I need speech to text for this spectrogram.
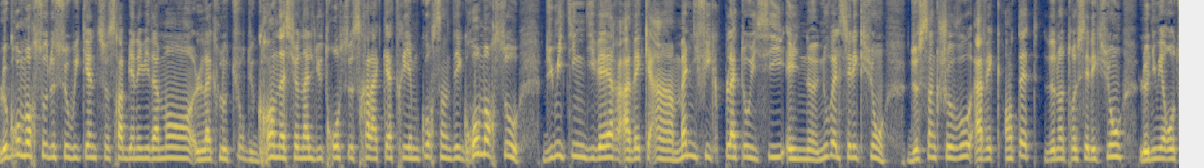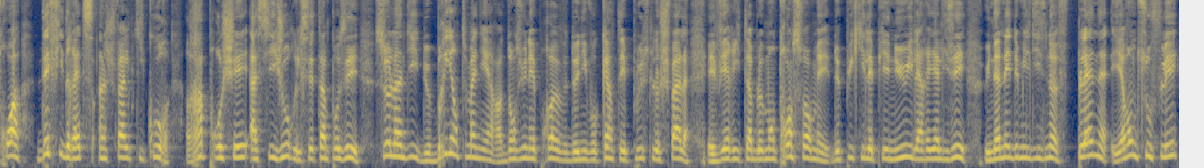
Le gros morceau de ce week-end, ce sera bien évidemment la clôture du Grand National du Trot. Ce sera la quatrième course, un des gros morceaux du meeting d'hiver avec un magnifique plateau ici et une nouvelle sélection de 5 chevaux avec en tête de notre sélection le numéro 3, Defidretz, un cheval qui court rapproché à 6 jours. Il s'est imposé ce lundi de brillante manière dans une épreuve de niveau quintet plus. Le cheval est véritablement transformé depuis qu'il est pieds nus. Il a réalisé une année 2019 pleine et avant de souffler,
